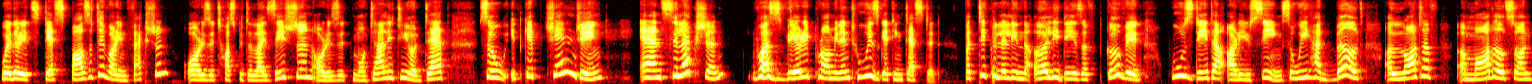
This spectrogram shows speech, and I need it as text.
whether it's test positive or infection, or is it hospitalization, or is it mortality or death. So it kept changing, and selection was very prominent who is getting tested, particularly in the early days of COVID. Whose data are you seeing? So we had built a lot of uh, models on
